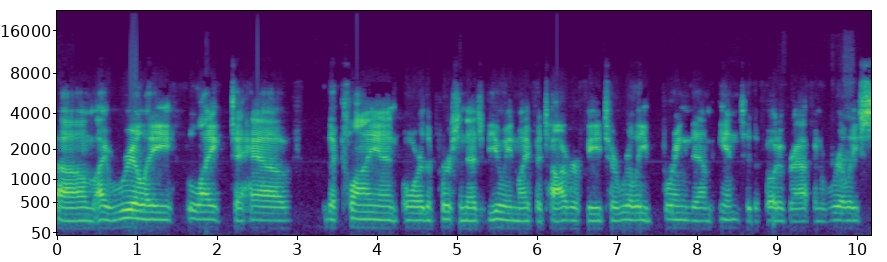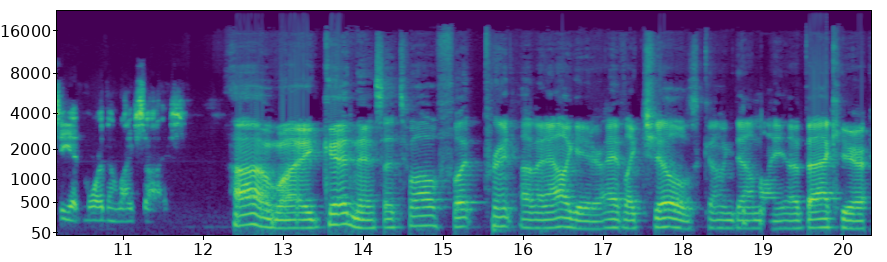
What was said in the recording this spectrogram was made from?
um, I really like to have the client or the person that's viewing my photography to really bring them into the photograph and really see it more than life size. Oh my goodness, a 12 foot print of an alligator. I have like chills going down my uh, back here.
